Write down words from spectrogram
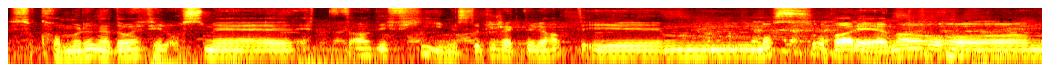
så kommer du nedover til oss med et av de fineste prosjektene vi har hatt i Moss og på Arena. Og,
